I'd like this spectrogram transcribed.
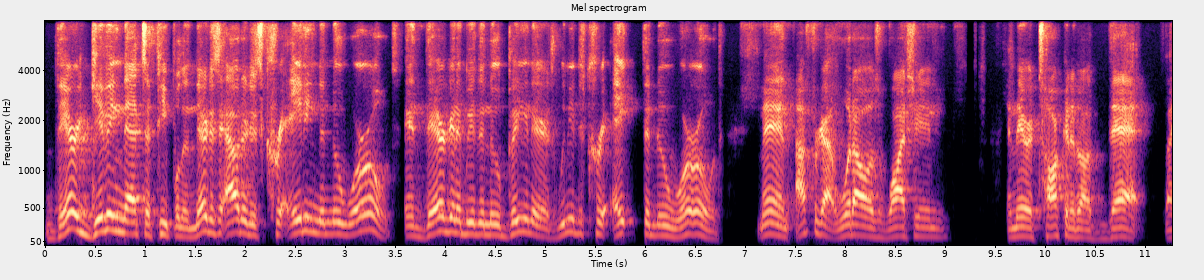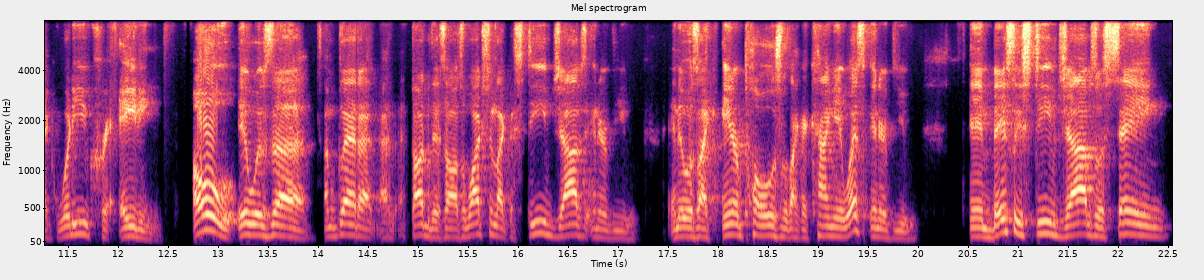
They're giving that to people and they're just out there just creating the new world. And they're going to be the new billionaires. We need to create the new world. Man, I forgot what I was watching and they were talking about that. Like, what are you creating? Oh, it was uh I'm glad I, I thought of this. I was watching like a Steve Jobs interview and it was like interposed with like a Kanye West interview. And basically, Steve Jobs was saying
